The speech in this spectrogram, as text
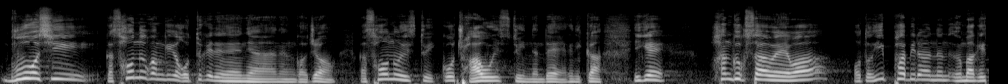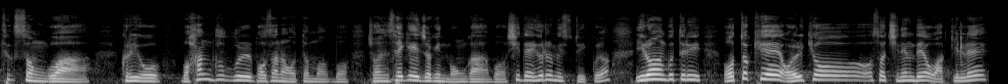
무엇이 그러니까 선후 관계가 어떻게 되느냐는 거죠. 그러니까 선후일 수도 있고 좌우일 수도 있는데 그러니까 이게 한국 사회와 어떤 힙합이라는 음악의 특성과 그리고 뭐 한국을 벗어난 어떤 뭐 뭐 전 세계적인 뭔가 뭐 시대의 흐름일 수도 있고요. 이러한 것들이 어떻게 얽혀서 진행되어 왔길래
